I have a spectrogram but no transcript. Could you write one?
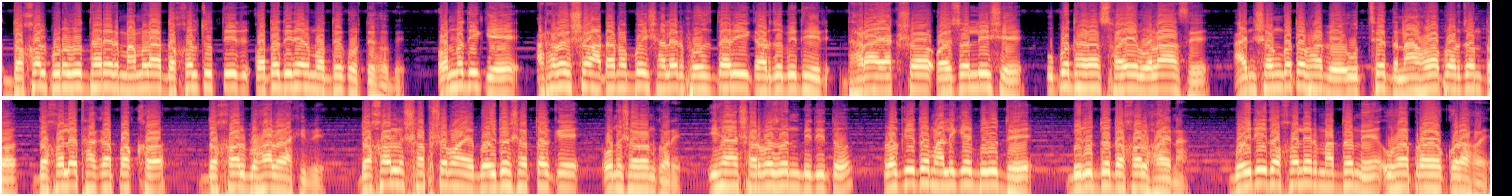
দখল পুনরুদ্ধারের মামলা দখল চুক্তির কতদিনের মধ্যে করতে হবে? অন্যদিকে, আঠারোশো আটানব্বই সালের ফৌজদারি কার্যবিধির ধারা একশো পঁয়তাল্লিশে উপধারা ছয়ে বলা আছে, আইনসঙ্গতভাবে উচ্ছেদ না হওয়া পর্যন্ত দখলে থাকা পক্ষ দখল বহাল রাখিবে। দখল সবসময় বৈধ সত্যকে অনুসরণ করে। ইহা সর্বজন বিদিত। প্রকৃত মালিকের বিরুদ্ধে বিরুদ্ধ দখল হয় না। বৈরী দখলের মাধ্যমে উহা প্রয়োগ করা হয়।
